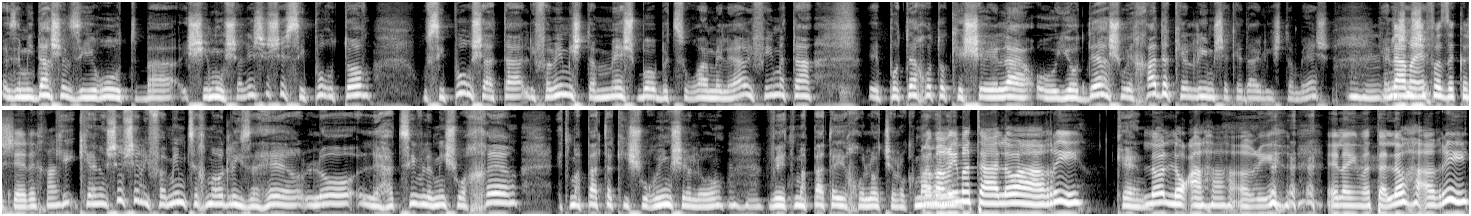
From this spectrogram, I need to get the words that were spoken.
איזו מידה של זהירות בשימוש. אני חושב שסיפור טוב הוא סיפור שאתה לפעמים משתמש בו בצורה מלאה, לפעמים אתה אה, פותח אותו כשאלה, או יודע שהוא אחד הכלים שכדאי להשתמש. Mm-hmm. למה? איפה ש... זה קשה לך? כי, כי אני חושב שלפעמים צריך מאוד להיזהר, לא להציב למישהו אחר את מפת הכישורים שלו mm-hmm. ואת מפת היכולות שלו. כלומר, כלומר אני... אם אתה לא הארי, כן. לא לא הארי, אלא אם אתה לא הארי,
